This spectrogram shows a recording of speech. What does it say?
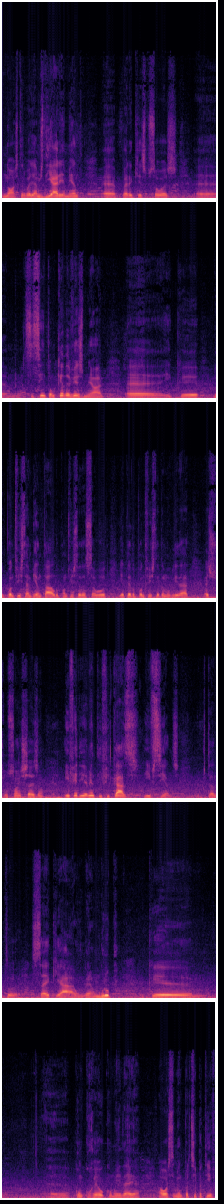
nós trabalhamos diariamente para que as pessoas se sintam cada vez melhor Uh, e que, do ponto de vista ambiental, do ponto de vista da saúde e até do ponto de vista da mobilidade, as soluções sejam efetivamente eficazes e eficientes. E, portanto, sei que há um, um grupo que uh, concorreu com uma ideia ao orçamento participativo,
